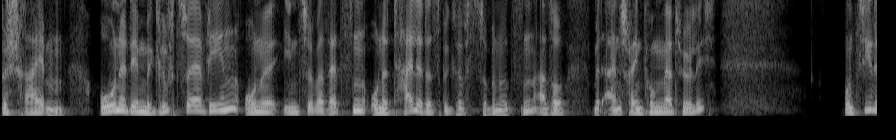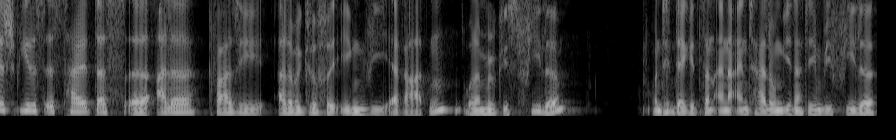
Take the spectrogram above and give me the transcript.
beschreiben, ohne den Begriff zu erwähnen, ohne ihn zu übersetzen, ohne Teile des Begriffs zu benutzen, also mit Einschränkungen natürlich. Und Ziel des Spiels ist halt, dass äh, alle quasi alle Begriffe irgendwie erraten oder möglichst viele. Und hinterher gibt's dann eine Einteilung, je nachdem, wie viele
